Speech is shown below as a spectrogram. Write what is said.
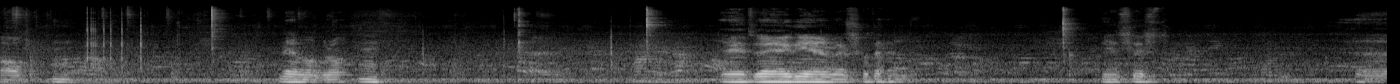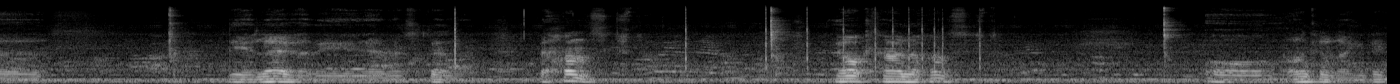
Ja. Mm. Den var bra. Mm. Du vet, vi ägde järnvägshotell. Min syster. Uh, delägare i järnvägshotellet. Med hans. Jag knallade hans. Och han kunde ingenting.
